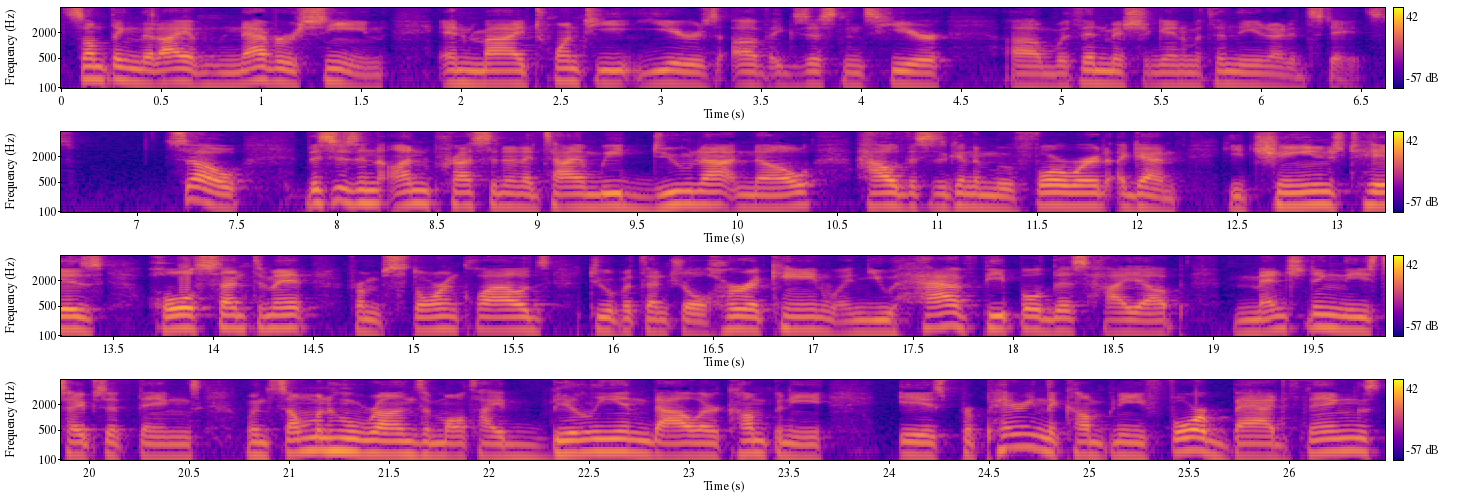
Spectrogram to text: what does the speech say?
Something that I have never seen in my 20 years of existence here um, within Michigan, within the United States. So, this is an unprecedented time. We do not know how this is going to move forward. Again, he changed his whole sentiment from storm clouds to a potential hurricane. When you have people this high up mentioning these types of things, when someone who runs a multi billion dollar company is preparing the company for bad things,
